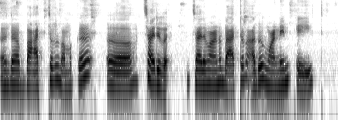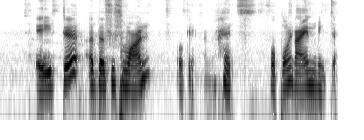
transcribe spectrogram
അതിന്റെ ബാറ്റർ നമുക്ക് ചരിവ്. ചരിവാണ് ബാറ്റർ. അത് one in eight eight this is one okay H four point nine metre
